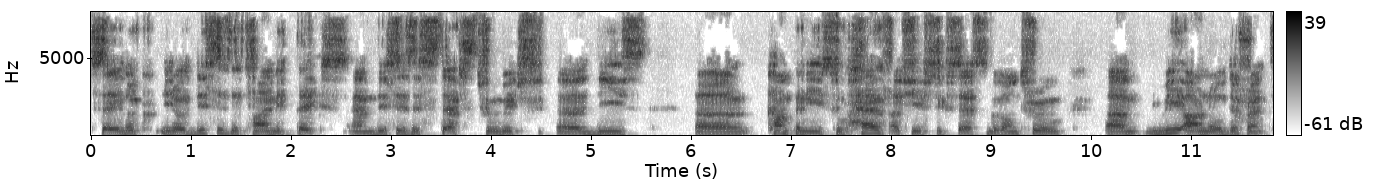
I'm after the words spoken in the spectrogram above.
say, look, you know, this is the time it takes, and this is the steps through which uh, these uh, companies who have achieved success gone through. Um, we are no different.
